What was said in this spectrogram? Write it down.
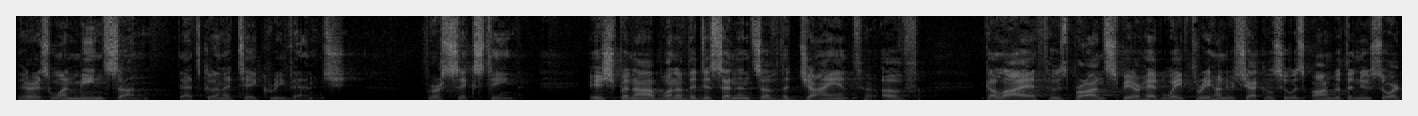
There is one mean son that's going to take revenge. Verse 16 Ishbanab, one of the descendants of the giant of Goliath, whose bronze spearhead weighed 300 shekels, who was armed with a new sword,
